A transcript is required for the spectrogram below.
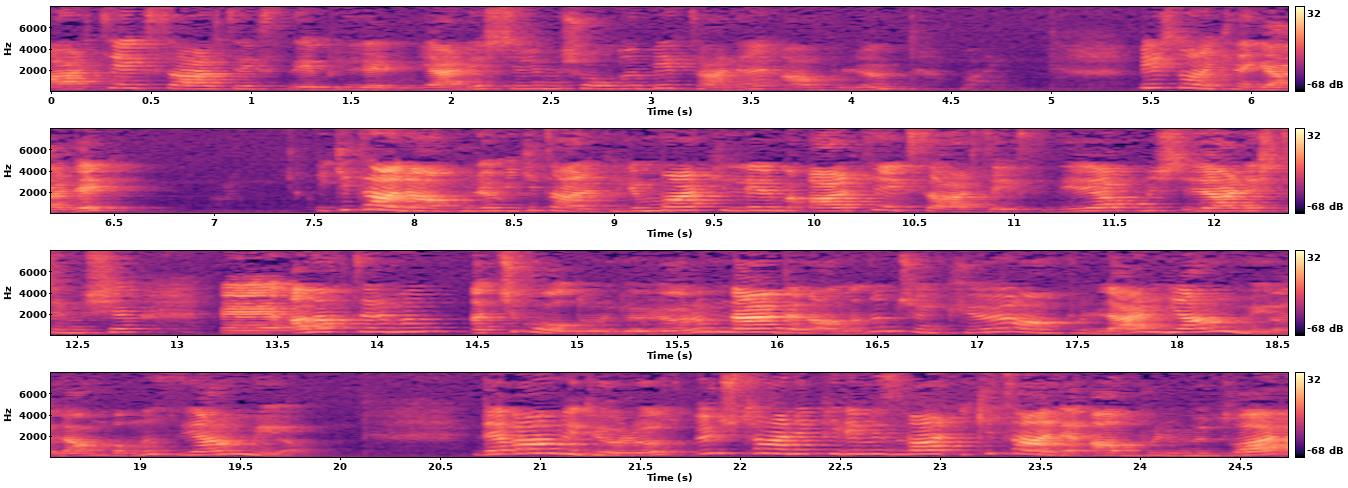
artı eksi artı eksi diye pillerin yerleştirilmiş olduğu bir tane ampulüm var. Bir sonrakine geldik. İki tane ampulüm, iki tane pilim var. Pillerimi artı eksi artı eksi diye yapmış, yerleştirmişim. Ee, anahtarımın açık olduğunu görüyorum. Nereden anladım? Çünkü ampuller yanmıyor. Lambamız yanmıyor. Devam ediyoruz. 3 tane pilimiz var, 2 tane ampulümüz var.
